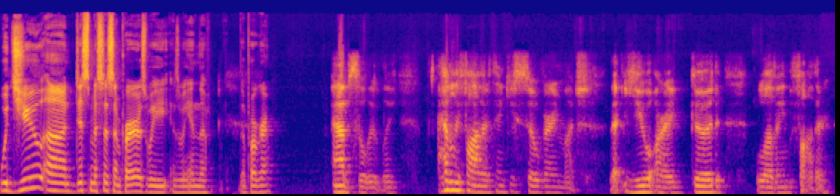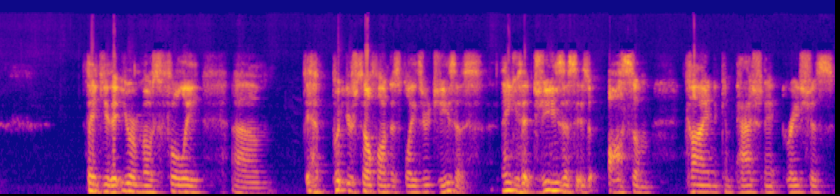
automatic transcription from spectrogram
Would you uh, dismiss us in prayer as we as we end the, the program? Absolutely. Heavenly Father, thank you so very much that you are a good, loving Father. Thank you that you are most fully um, have put yourself on display through Jesus. Thank you that Jesus is awesome kind, compassionate, gracious.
